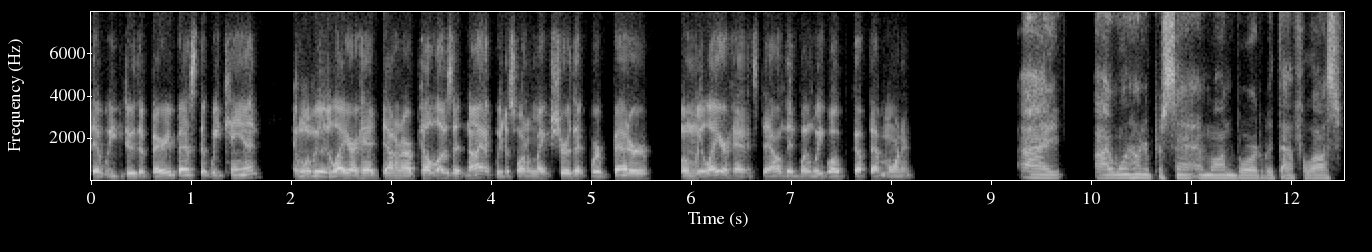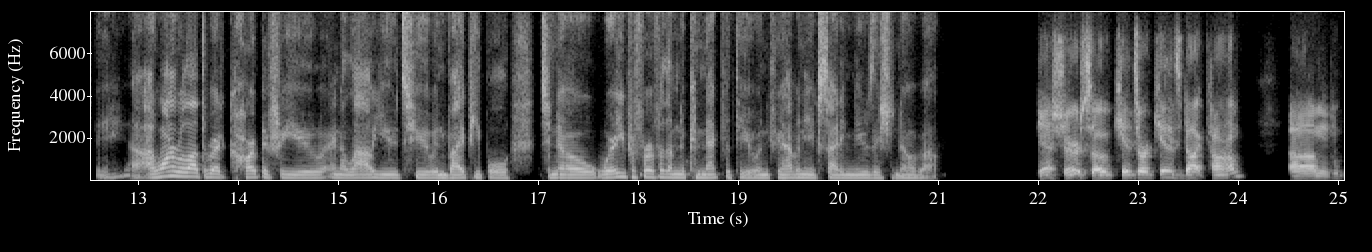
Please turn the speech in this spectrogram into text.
that we do the very best that we can. And when we lay our head down on our pillows at night, we just want to make sure that we're better when we lay our heads down than when we woke up that morning. I I 100% am on board with that philosophy. I want to roll out the red carpet for you and allow you to invite people to know where you prefer for them to connect with you and if you have any exciting news they should know about. Yeah, sure. So kidsrkids.com um,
